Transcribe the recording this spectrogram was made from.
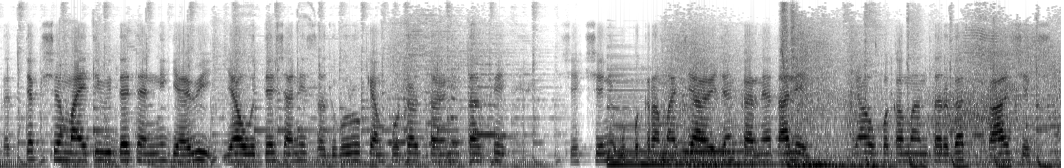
प्रत्यक्ष माहिती विद्यार्थ्यांनी घ्यावी. या उद्देशाने सद्गुरू कॅम्प्युटर तळणीतर्फे शैक्षणिक उपक्रमाचे आयोजन करण्यात आले. या उपक्रमांतर्गत काळ शिक्ष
